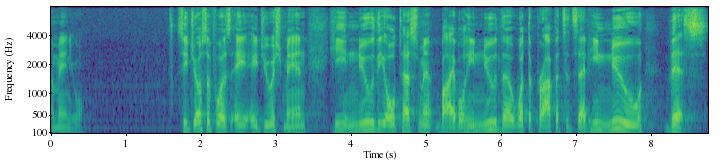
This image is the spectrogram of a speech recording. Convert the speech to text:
Emmanuel. See, Joseph was a, a Jewish man. He knew the Old Testament Bible. He knew the, what the prophets had said. He knew this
